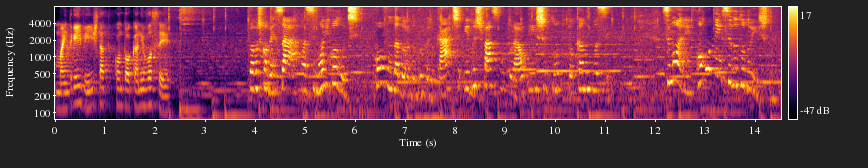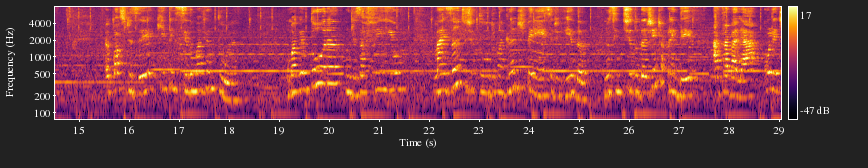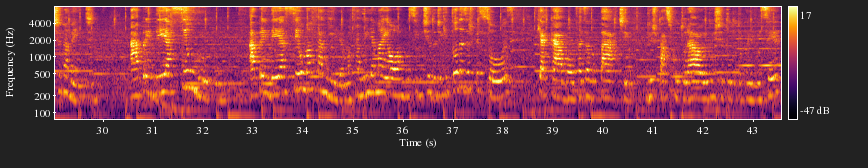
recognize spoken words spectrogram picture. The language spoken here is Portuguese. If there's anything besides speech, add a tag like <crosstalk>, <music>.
uma entrevista com Tocando em Você. Vamos conversar com a Simone Colucci, cofundadora do Grupo Educarte e do Espaço Cultural e Instituto Tocando em Você. Simone, como tem sido tudo isto? Eu posso dizer que tem sido uma aventura. Uma aventura, um desafio, mas antes de tudo, uma grande experiência de vida no sentido da gente aprender a trabalhar coletivamente, a aprender a ser um grupo, a aprender a ser uma família, uma família maior no sentido de que todas as pessoas que acabam fazendo parte do espaço cultural e do Instituto Tocando em Você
